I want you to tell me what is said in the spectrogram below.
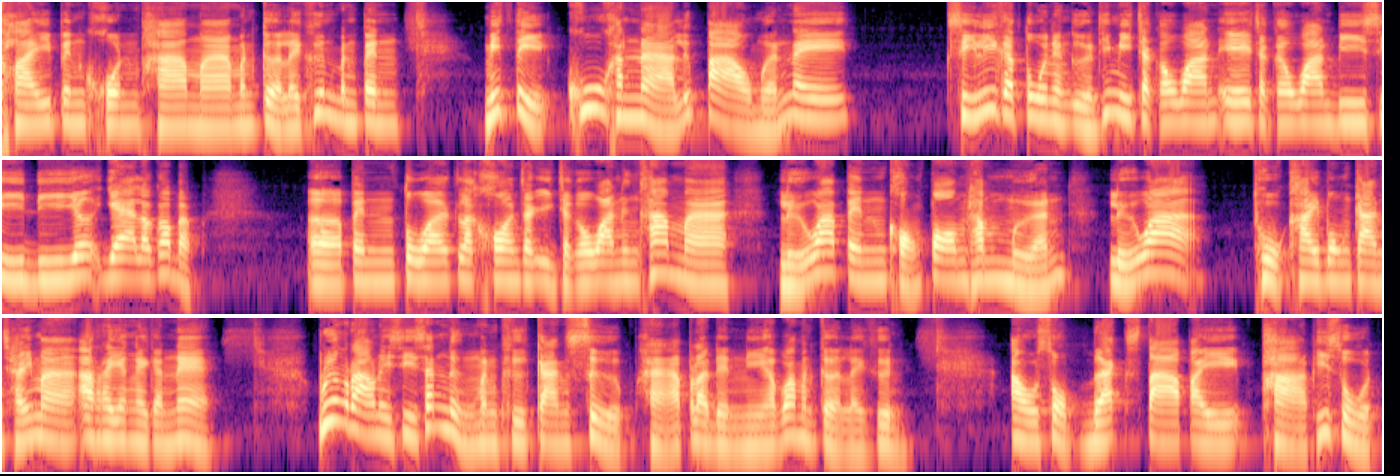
ใครเป็นคนพามามันเกิดอะไรขึ้นมันเป็นมิติคู่ขนานหรือเปล่าเหมือนในซีรีส์การ์ตูนอย่างอื่นที่มีจักรวาล A จักรวาล B C D เยอะแยะแล้วก็แบบเออเป็นตัวละครจากอีกจักรวาลหนึ่งข้ามมา หรือว่าเป็นของปลอมทำเหมือน หรือว่าถูกใครบงการใช้มาอะไรยังไงกันแน่ เรื่องราวในซีซั่นหนึ่งมันคือการสืบหาประเด็นนี้ครับว่ามันเกิดอะไรขึ้น เอาศพ Black Star ไปผ่าพิสูจน์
